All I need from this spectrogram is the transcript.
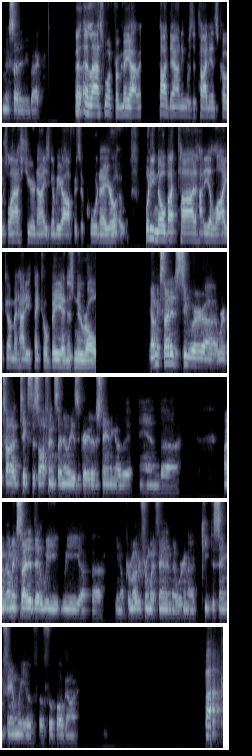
I'm excited to be back. And, and last one from me. I mean, Todd Downing was the tight ends coach last year. Now he's going to be offensive coordinator. What do you know about Todd? How do you like him, and how do you think he'll be in his new role? Yeah, I'm excited to see where uh, where Todd takes this offense. I know he has a great understanding of it, and uh, I'm, I'm excited that we we uh, you know promoted from within and that we're going to keep the same family of, of football going. Buck?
